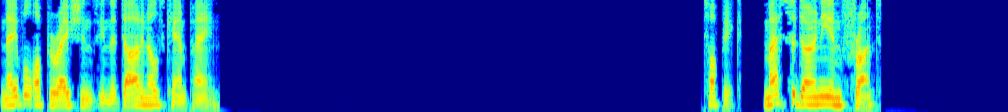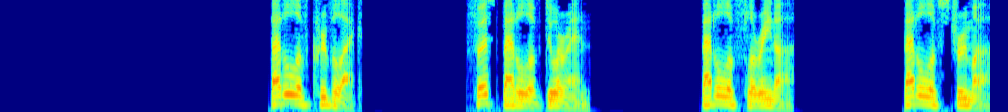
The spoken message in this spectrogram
Naval operations in the Dardanelles campaign. Topic: Macedonian Front. Battle of Krivolak First Battle of Doiran Battle of Florina Battle of Struma.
